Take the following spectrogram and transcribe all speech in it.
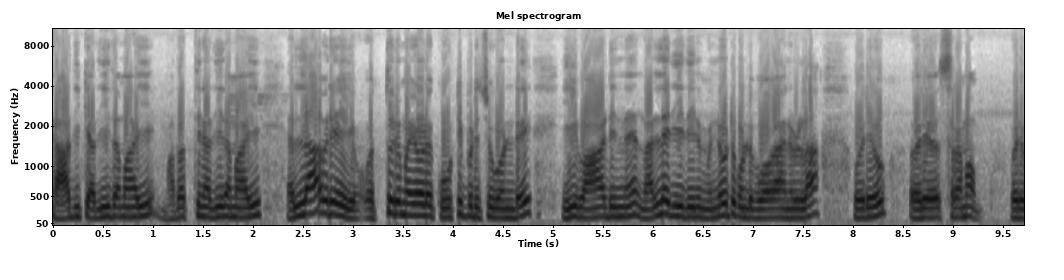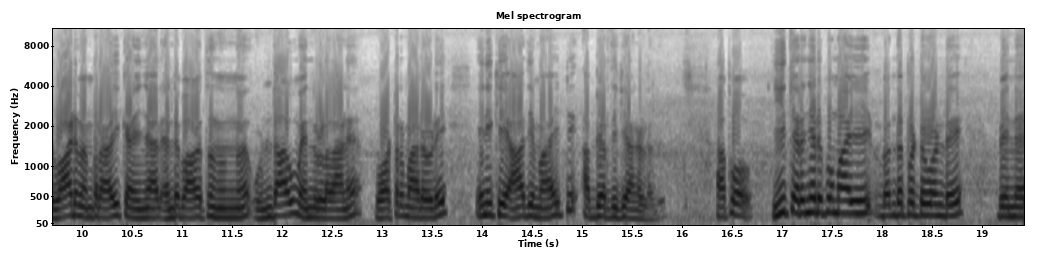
ജാതിക്ക് അതീതമായി മതത്തിനതീതമായി എല്ലാവരെയും ഒത്തൊരുമയോടെ കൂട്ടിപ്പിടിച്ചുകൊണ്ട് ഈ വാർഡിനെ നല്ല രീതിയിൽ മുന്നോട്ട് കൊണ്ടുപോകാനുള്ള ഒരു ഒരു ശ്രമം ഒരു വാർഡ് മെമ്പറായി കഴിഞ്ഞാൽ എന്റെ ഭാഗത്തു നിന്ന് ഉണ്ടാവും എന്നുള്ളതാണ് വോട്ടർമാരോട് എനിക്ക് ആദ്യമായിട്ട് അഭ്യർത്ഥിക്കാനുള്ളത്. അപ്പോൾ ഈ തെരഞ്ഞെടുപ്പുമായി ബന്ധപ്പെട്ടുകൊണ്ട് പിന്നെ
